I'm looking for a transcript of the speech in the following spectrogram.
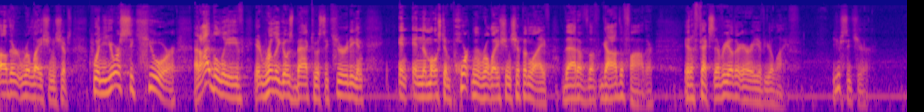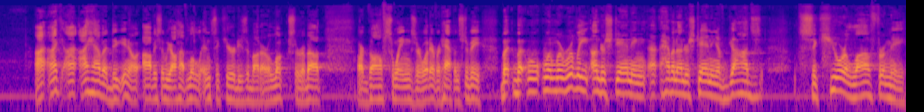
other relationships. When you're secure, and I believe it really goes back to a security in, in, in the most important relationship in life, that of the, God the Father, it affects every other area of your life. You're secure. I, I, I have a, you know, obviously we all have little insecurities about our looks or about our golf swings or whatever it happens to be. But, but when we're really understanding, uh, have an understanding of God's secure love for me,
